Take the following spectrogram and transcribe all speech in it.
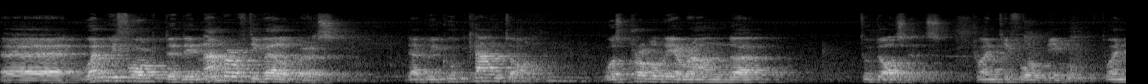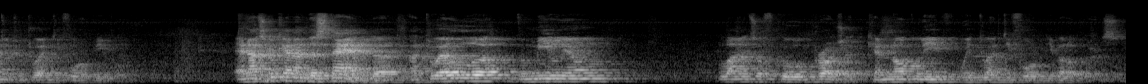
Uh, when we formed, the, the number of developers that we could count on was probably around uh, two dozens, 24 people, 20 to 24 people. And as you can understand, uh, a 12 million lines of code project cannot live with 24 developers.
